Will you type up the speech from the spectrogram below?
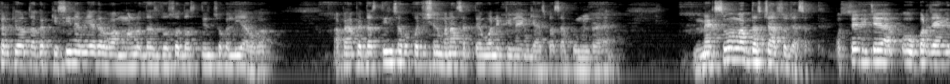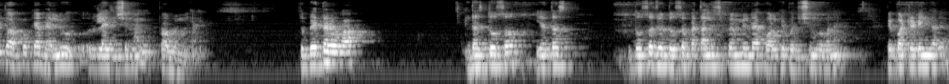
कल की ओर तो अगर किसी ने भी अगर मान लो दस, दो सौ, दस, तीन सौ का लिया होगा, आप यहाँ पे दस, तीन सौ का पोजीशन बना सकते हैं वन एट्टी नाइन के आसपास आपको मिल रहा है। मैक्सिमम आप दस, चार सौ जा सकते हैं। उससे नीचे आपको ऊपर जाएँगे तो आपको क्या वैल्यू रियलाइजेशन में प्रॉब्लम आएगी। तो बेहतर होगा आप दस, दो सौ या दस 200 जो दो सौ पैंतालीस रुपये मिल रहा है कॉल के पोजीशन को बने पेपर ट्रेडिंग करें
